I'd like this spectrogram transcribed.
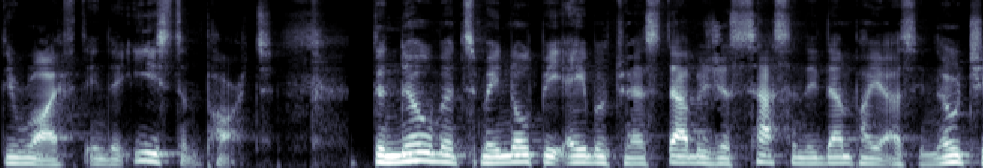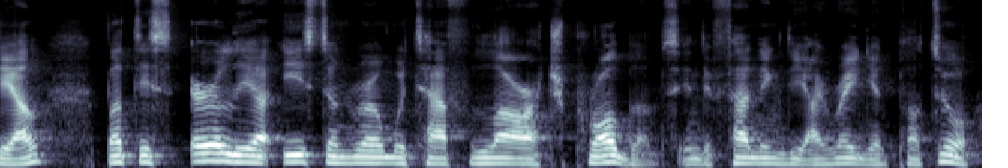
derived in the eastern part. The nomads may not be able to establish a Sassanid empire as in OTL, but this earlier Eastern Rome would have large problems in defending the Iranian plateau,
